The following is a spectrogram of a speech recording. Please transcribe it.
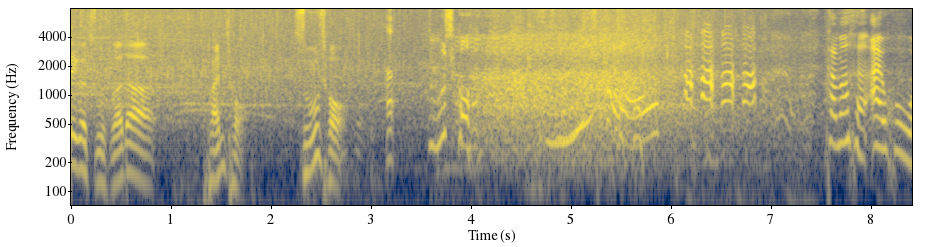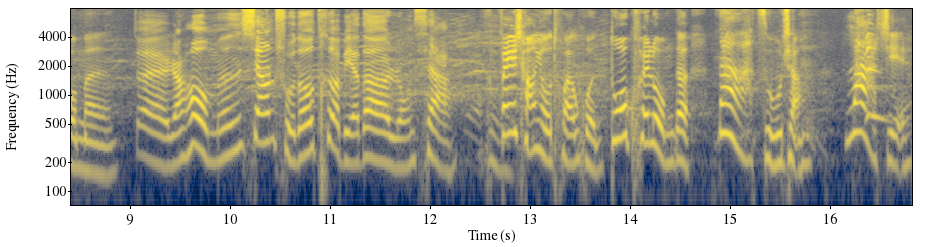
这个组合的团宠、族宠，独宠，独宠，他们很爱护我们，对，然后我们相处都特别的融洽，非常有团魂。多亏了我们的那组长、辣姐，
